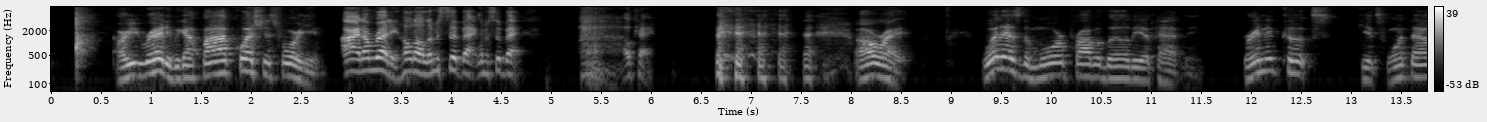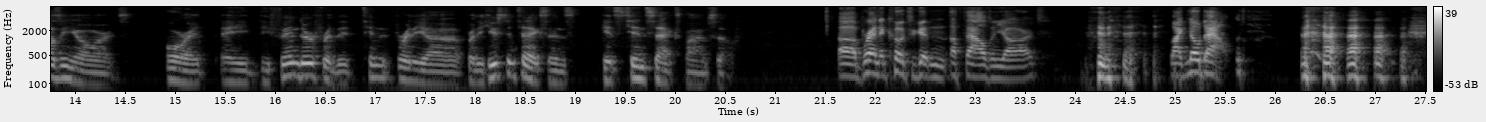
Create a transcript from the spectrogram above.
Are you ready? We got five questions for you. All right, I'm ready. Hold on. Let me sit back. Let me sit back. okay. All right. What has the more probability of happening? Brandin Cooks gets 1,000 yards or a, a defender for the ten, for the uh, for the Houston Texans gets ten sacks by himself. Uh, Brandin Cooks getting a thousand yards, like no doubt.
